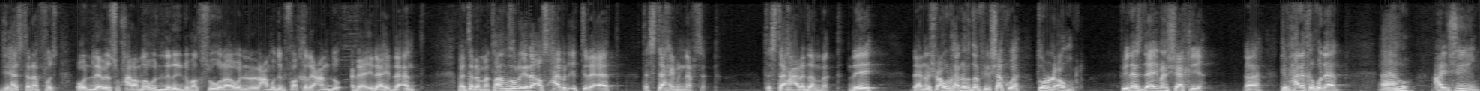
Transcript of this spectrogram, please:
جهاز تنفس سبحان الله واللي رجله مكسورة والعمود الفقري عنده لا إله إلا أنت. فأنت لما تنظر إلى أصحاب الابتلاءات تستحي من نفسك تستحي على دمك. ليه؟ لأنه مش معقول هنفضل في شكوى طول العمر. في ناس دايما شاكية. آه. كيف حالك يا فلان؟ أهو عايشين.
